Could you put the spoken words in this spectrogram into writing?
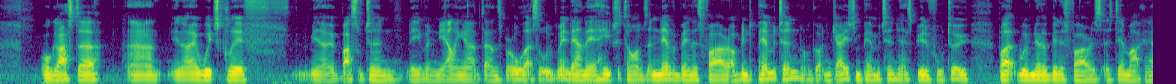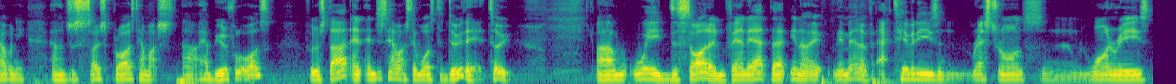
Augusta, uh, you know, Witchcliffe, you know, Busselton, even Yallingup, Dunsborough, all that. So we've been down there heaps of times and never been as far. I've been to Pemberton. I got engaged in Pemberton. That's beautiful too. But we've never been as far as, as Denmark and Albany. And I was just so surprised how much, uh, how beautiful it was for a start and, and just how much there was to do there too. Um, we decided and found out that, you know, the amount of activities and restaurants and wineries,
